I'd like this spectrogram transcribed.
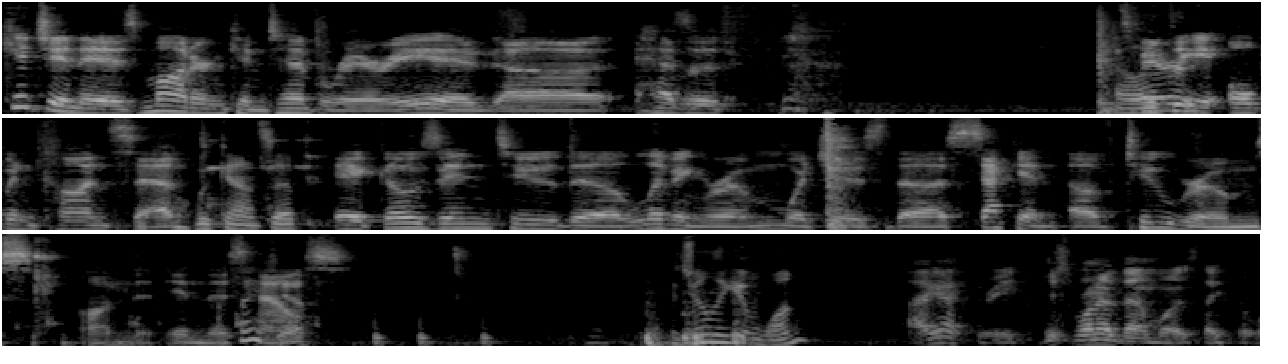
kitchen is modern contemporary. It uh, has a it's I like very open concept. the concept. It goes into the living room, which is the second of two rooms on in this Thank you. house. Did you only get one? I got three. Just one of them was like the. Do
